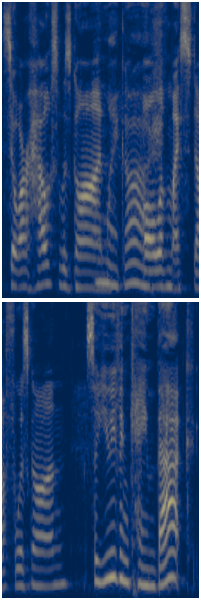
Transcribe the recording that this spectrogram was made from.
So our house was gone. Oh my god! All of my stuff was gone. So you even came back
